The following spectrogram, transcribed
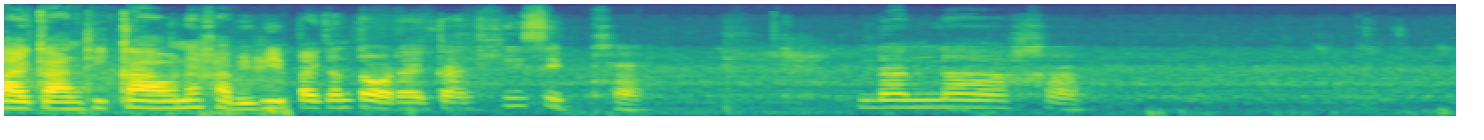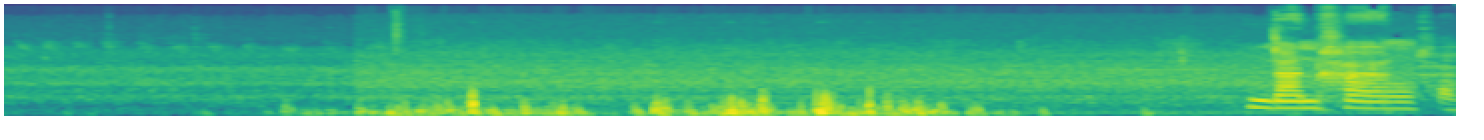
รายการที่เก้านะคะพี่พี่ไปกันต่อรายการที่สิบค่ะ ด้านหน้าค่ะ ด้านข้างค่ะ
